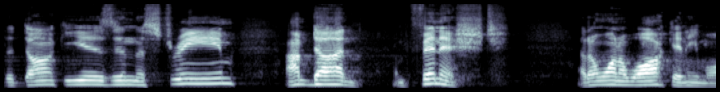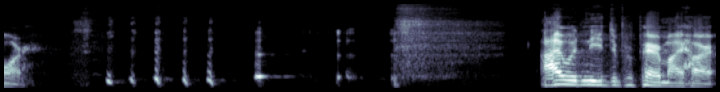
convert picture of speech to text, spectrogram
the donkey is in the stream. I'm done. I'm finished. I don't want to walk anymore. I would need to prepare my heart.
